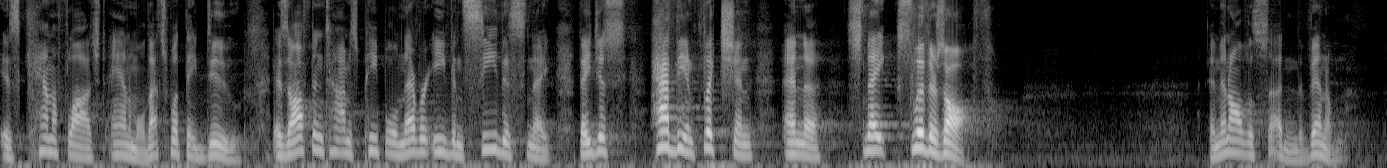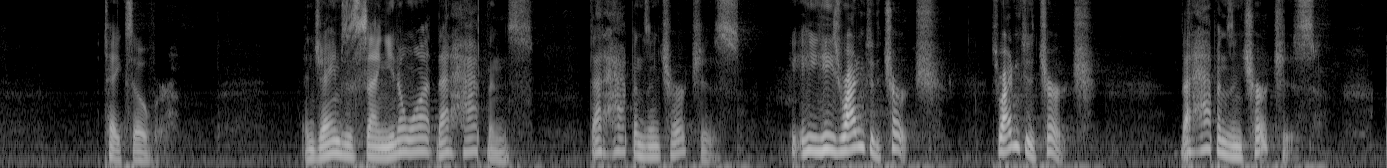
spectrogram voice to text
is camouflaged animal. That's what they do. Is oftentimes people never even see the snake. They just have the infliction and the snake slithers off. And then all of a sudden the venom takes over. And James is saying, you know what? That happens. That happens in churches. He, he's writing to the church. He's writing to the church. That happens in churches.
